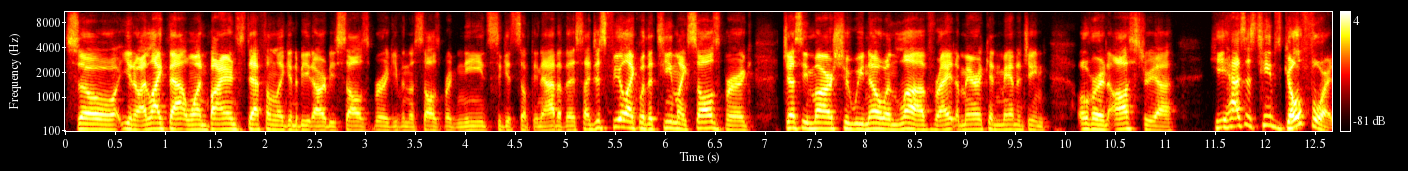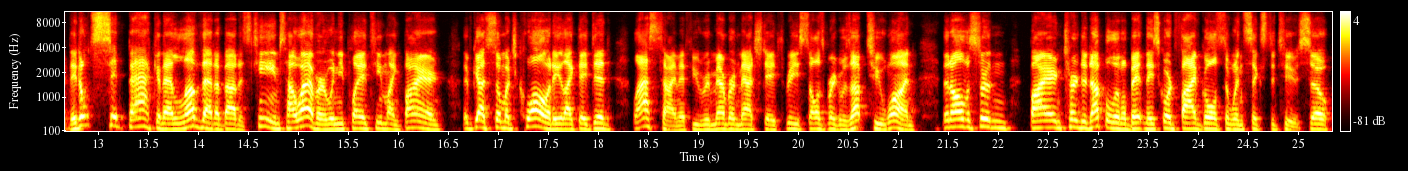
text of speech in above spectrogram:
So, you know, I like that one. Bayern's definitely going to beat RB Salzburg, even though Salzburg needs to get something out of this. I just feel like with a team like Salzburg, Jesse Marsch, who we know and love, right, American managing over in Austria, he has his teams go for it. They don't sit back, and I love that about his teams. However, when you play a team like Bayern, they've got so much quality, like they did last time. If you remember, in match day three, Salzburg was up two one. Then all of a sudden, Bayern turned it up a little bit, and they scored five goals to win six to two. So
